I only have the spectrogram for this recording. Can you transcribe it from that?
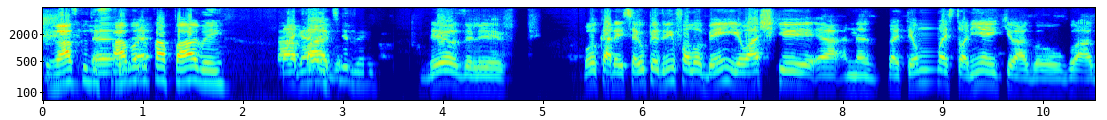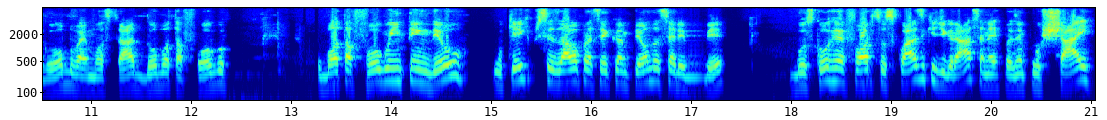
Churrasco de É, sábado é. tá pago, hein? Tá Tá garantido, hein? Deus, ele. Pô, cara, isso aí o Pedrinho falou bem, e eu acho que na- vai ter uma historinha aí que a Globo vai mostrar do Botafogo. O Botafogo entendeu o que, que precisava para ser campeão da Série B, buscou reforços quase que de graça, né? Por exemplo, o Chay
